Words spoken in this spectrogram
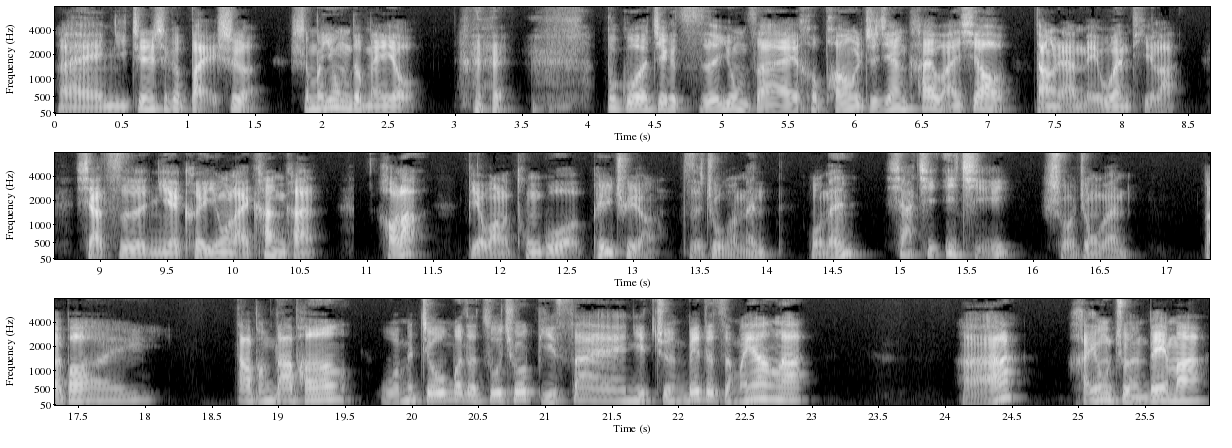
哎，你真是个摆设，什么用都没有。”不过这个词用在和朋友之间开玩笑，当然没问题了。下次你也可以用来看看。好了。别忘了通过 Patreon 资助我们，我们下期一起说中文，拜拜。大鹏大鹏，我们周末的足球比赛你准备的怎么样了？啊，还用准备吗？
